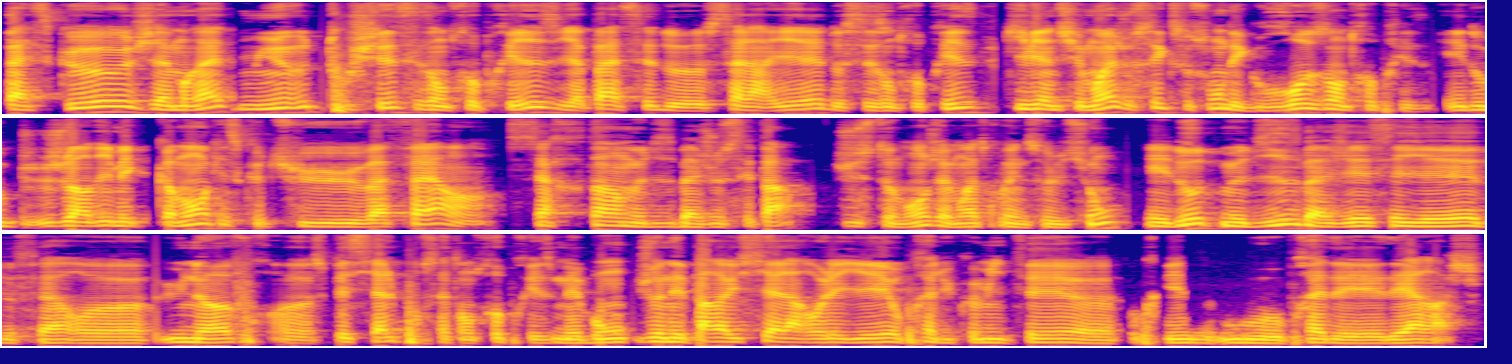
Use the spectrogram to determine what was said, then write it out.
parce que j'aimerais mieux toucher ces entreprises. Il n'y a pas assez de salariés de ces entreprises qui viennent chez moi, je sais que ce sont des grosses entreprises. Et donc je leur dis mais comment, qu'est-ce que tu vas faire? Certains me disent bah je sais pas. Justement, j'aimerais trouver une solution. Et d'autres me disent bah j'ai essayé de faire euh, une offre euh, spéciale pour cette entreprise, mais bon, je n'ai pas réussi à la relayer auprès du comité euh, ou auprès des RH.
